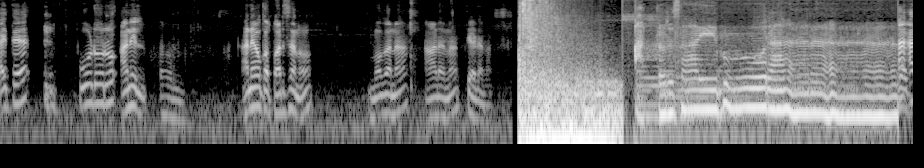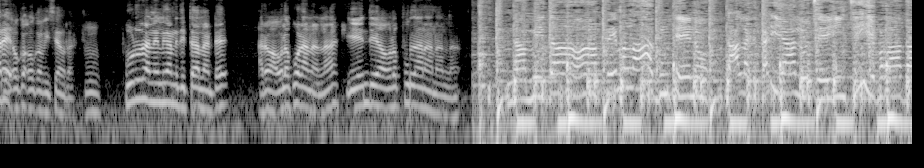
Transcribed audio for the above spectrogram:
అయితే పూడూరు అనిల్ అనే ఒక పర్సన్ మొగన ఆడన తేడన. అత్తరు సాయి బూరారా అరే ఒక ఒక విషయం రా. పూడూరు అనిల్ గారిని తిట్టాలంటే అరే అవలపూడ అనాలనా ఏంది అవలపూడ అని అనాలనా నా మీద ప్రేమలాగుంటేను కాళ్ళకు కడియాలు చేయించి ఇవ్వరాదా?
